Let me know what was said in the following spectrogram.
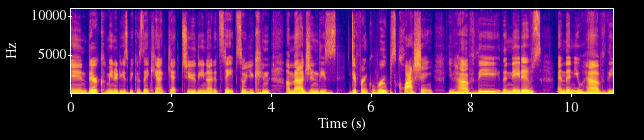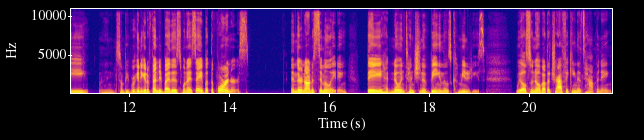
in their communities because they can't get to the United States. So you can imagine these different groups clashing. You have the the natives, and then you have the. some people are going to get offended by this when I say, but the foreigners, and they're not assimilating. They had no intention of being in those communities. We also know about the trafficking that's happening.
